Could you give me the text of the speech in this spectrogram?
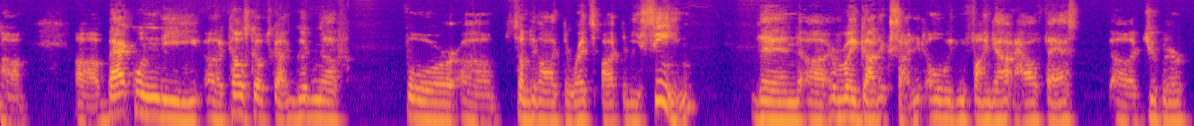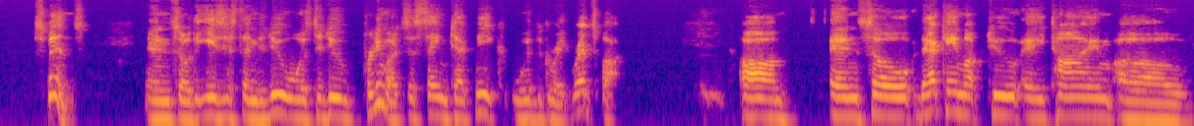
Um, uh, back when the uh, telescopes got good enough for uh, something like the red spot to be seen, then everybody got excited. Oh, we can find out how fast Jupiter spins. And so the easiest thing to do was to do pretty much the same technique with the great red spot. Um, and so that came up to a time of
